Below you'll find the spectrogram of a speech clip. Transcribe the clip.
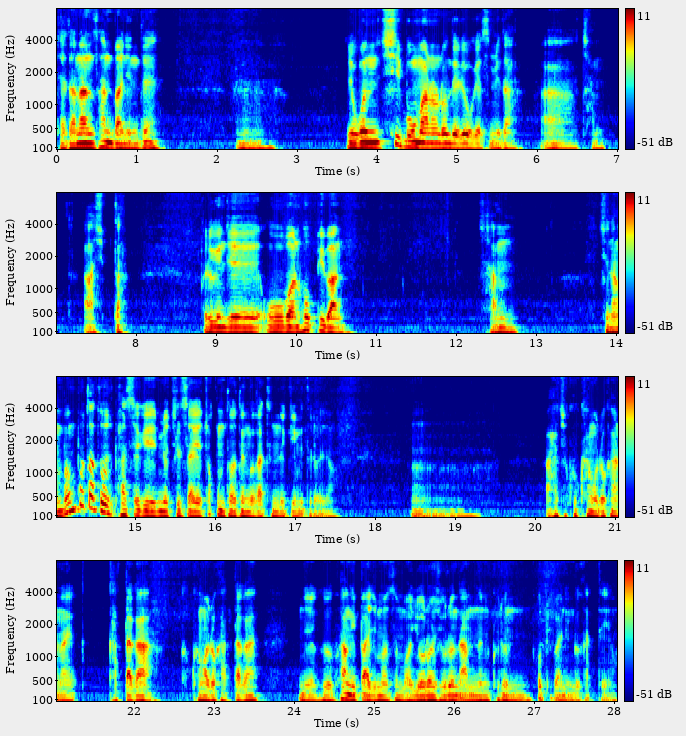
대단한 산반인데 어, 요건 15만 원으로 내려오겠습니다. 아, 참 아쉽다. 그리고 이제 5번 호피반 참 지난번보다도 발색이 며칠 사이에 조금 더 된 것 같은 느낌이 들어요. 어, 아주 극황으로 가나 갔다가 극황으로 갔다가 이제 그 황이 빠지면서 뭐 이런 식으로 남는 그런 호피반인 것 같아요.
